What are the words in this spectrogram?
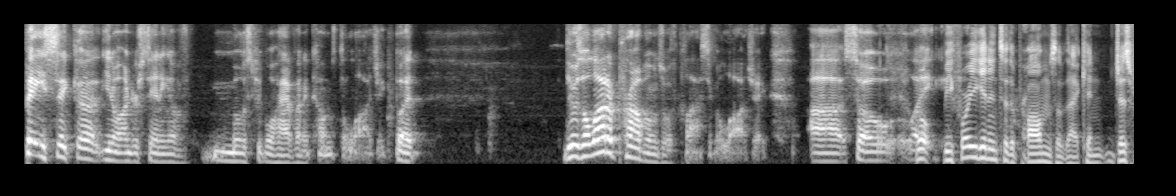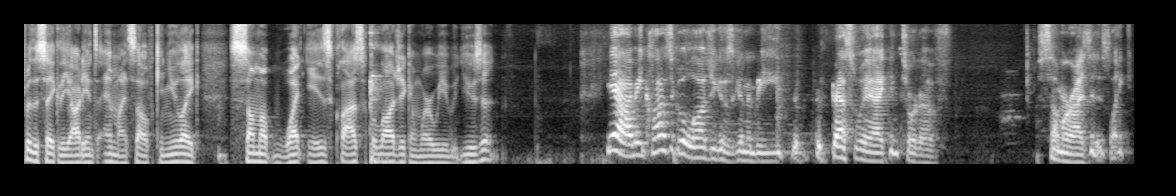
basic, uh, you know, understanding of most people have when it comes to logic, but there's a lot of problems with classical logic. Uh, so, like, well, before you get into the problems of that, can just for the sake of the audience and myself, can you like sum up what is classical logic and where we would use it? Yeah, I mean, classical logic is going to be the, the best way I can sort of summarize it is like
